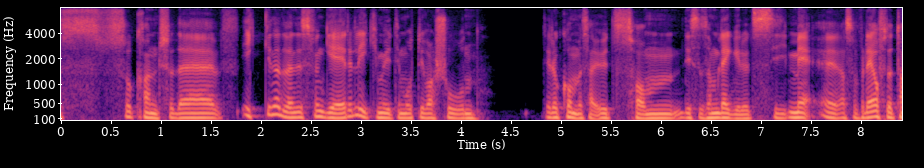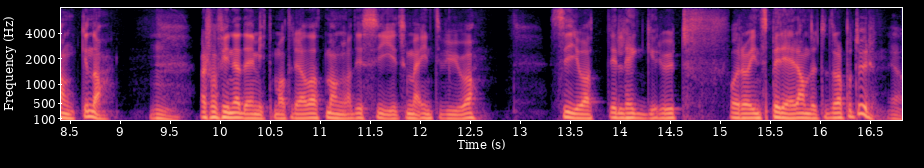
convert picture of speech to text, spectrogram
så kanskje det ikke nødvendigvis fungerer like mye til motivasjon til å komme seg ut som disse som legger ut si, med, eh, altså For det er ofte tanken, da. Mm. Hvert fall finner jeg det i mitt materiale, at mange av de sier som jeg intervjua, sier jo at de legger ut for å inspirere andre til å dra på tur. Ja.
